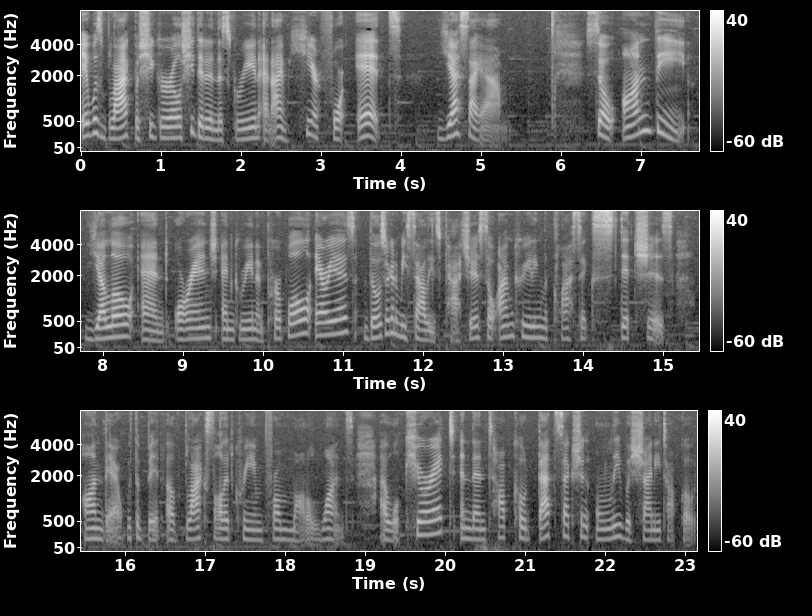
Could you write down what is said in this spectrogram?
it was black but she girl she did it in this green and i'm here for it yes i am so on the yellow and orange and green and purple areas, those are going to be Sally's patches. So I'm creating the classic stitches on there with a bit of black solid cream from Modelones. I will cure it and then top coat that section only with shiny top coat.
